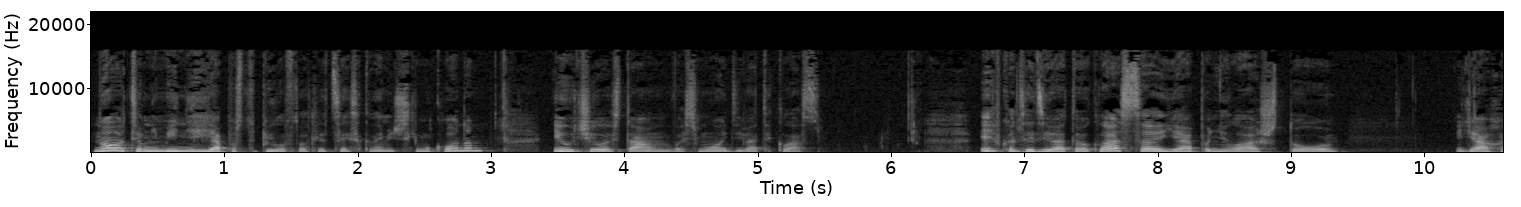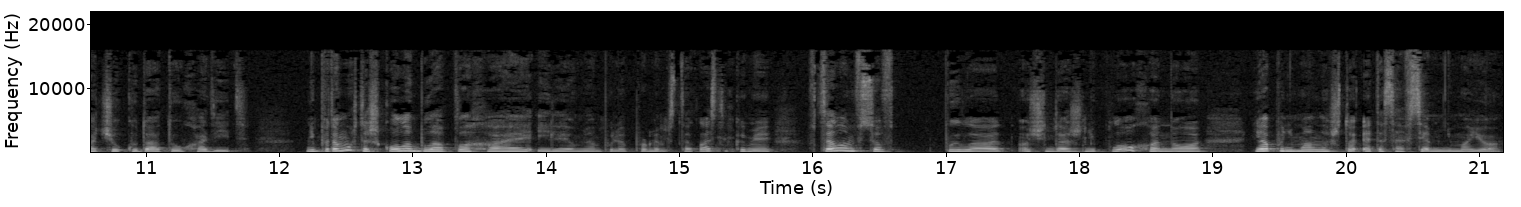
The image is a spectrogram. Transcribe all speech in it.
Но, тем не менее, я поступила в тот лицей с экономическим уклоном и училась там восьмой-девятый класс. И в конце девятого класса я поняла, что я хочу куда-то уходить. Не потому что школа была плохая или у меня были проблемы с одноклассниками. В целом все было очень даже неплохо, но я понимала, что это совсем не мое,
